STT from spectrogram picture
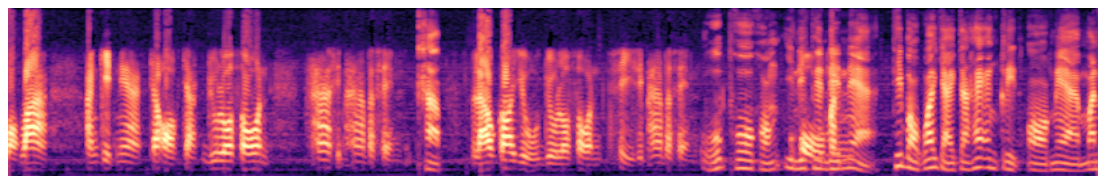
บอกว่าอังกฤษเนี่ยจะออกจากยูโรโซน 55%ครับ แล้วก็อยู่ยูโรโซน 45%โอ้โพลของ Independent มันเนี่ย ที่บอกว่าอยากจะให้อังกฤษออกเนี่ย มัน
